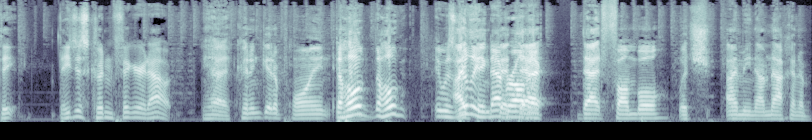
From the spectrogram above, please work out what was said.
they they just couldn't figure it out. yeah, couldn't get a point. The whole the whole it was really never that all that, that, that fumble, which I mean, I'm not going to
